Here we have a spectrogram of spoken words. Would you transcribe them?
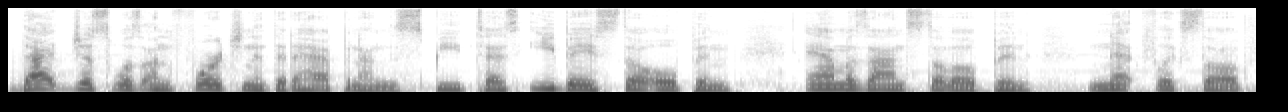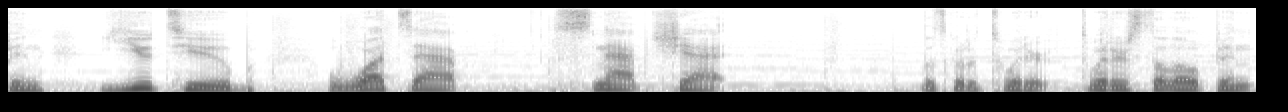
That just was unfortunate that it happened on the speed test. eBay still open, Amazon still open, Netflix still open, YouTube, WhatsApp, Snapchat. Let's go to Twitter. Twitter's still open,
